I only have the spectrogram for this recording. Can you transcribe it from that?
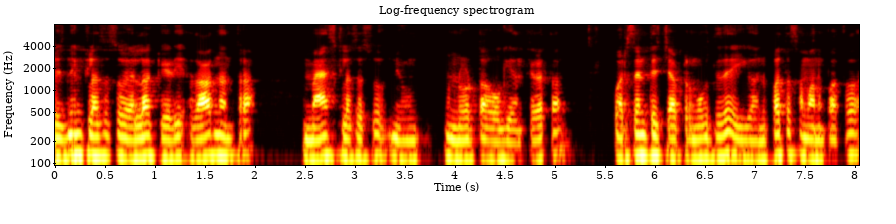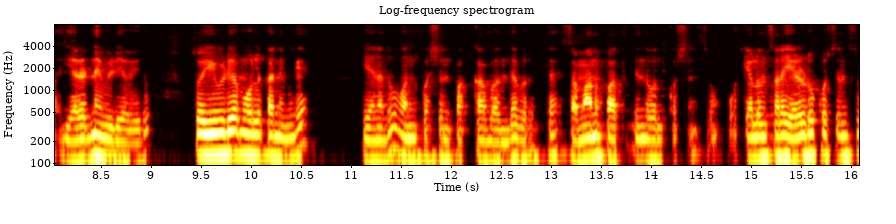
ರೀಸ್ನಿಂಗ್ ಕ್ಲಾಸಸ್ಸು ಎಲ್ಲ ಕೇಳಿ, ಅದಾದ ನಂತರ ಮ್ಯಾಥ್ಸ್ ಕ್ಲಾಸಸ್ಸು ನೀವು ನೋಡ್ತಾ ಹೋಗಿ ಅಂತ ಹೇಳ್ತಾ ಪರ್ಸೆಂಟೇಜ್ ಚಾಪ್ಟರ್ ಮುಗಿದಿದೆ. ಈಗ ಅನುಪಾತ ಸಮಾನುಪಾತ ಎರಡನೇ ವಿಡಿಯೋ ಇದು. ಸೊ ಈ ವಿಡಿಯೋ ಮೂಲಕ ನಿಮಗೆ ಏನದು? ಒಂದು ಕ್ವಶನ್ ಪಕ್ಕ ಬಂದೇ ಬರುತ್ತೆ. ಸಮಾನುಪಾತದಿಂದ ಒಂದು ಕ್ವಶನ್ಸು ಕೆಲವೊಂದು ಸಲ ಎರಡು ಕ್ವಶನ್ಸು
